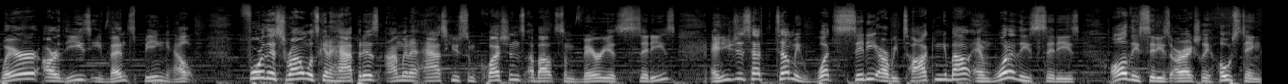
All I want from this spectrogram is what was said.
Where Are These Events Being Held? For this round, what's going to happen is I'm going to ask you some questions about some various cities, and you just have to tell me what city are we talking about, and one of these cities, all these cities are actually hosting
